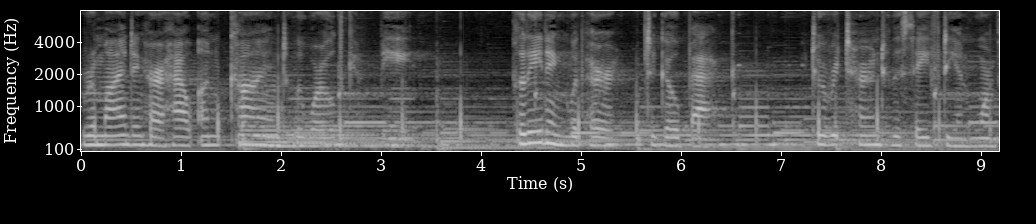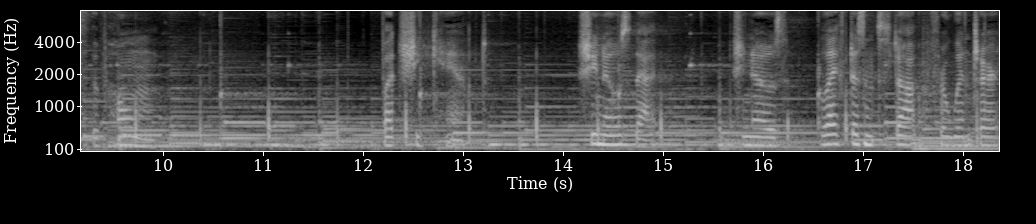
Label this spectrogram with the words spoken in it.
reminding her how unkind the world can be, pleading with her to go back, to return to the safety and warmth of home. But she can't. She knows that. She knows life doesn't stop for winter.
